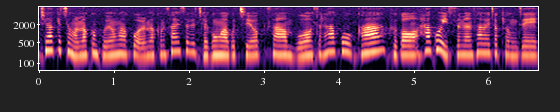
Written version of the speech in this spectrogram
취약계층 얼마큼 고용하고 얼마큼 사회 서비스 제공하고 지역 사업 무엇을 하고가 그거 하고 있으면 사회적 경제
